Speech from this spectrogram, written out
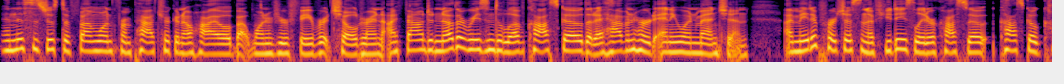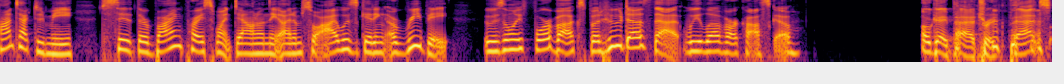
And this is just a fun one from Patrick in Ohio about one of your favorite children. I found another reason to love Costco that I haven't heard anyone mention. I made a purchase, and a few days later, Costco, Costco contacted me to say that their buying price went down on the item, so I was getting a rebate. It was only four bucks, but who does that? We love our Costco. Okay, Patrick, that's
